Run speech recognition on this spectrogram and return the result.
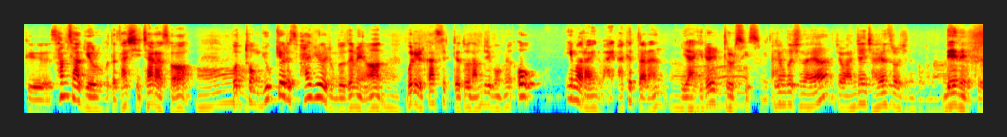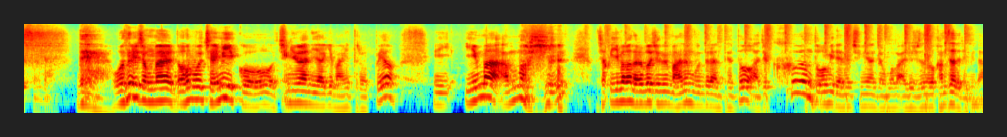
그 3, 4개월 후부터 다시 자라서 어. 보통 6개월에서 8개월 정도 되면 네. 머리를 깠을 때도 남들이 보면 어 이마 라인이 많이 바뀌었다는 어. 이야기를 들을 수 있습니다. 그 정도 지나야 이제 완전히 자연스러워지는 거구나. 네네 그렇습니다. 네, 오늘 정말 너무 재미있고 중요한 이야기 많이 들었고요. 이 이마 앞머리 자꾸 이마가 넓어지는 많은 분들한테도 아주 큰 도움이 되는 중요한 정보 알려주셔서 감사드립니다.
